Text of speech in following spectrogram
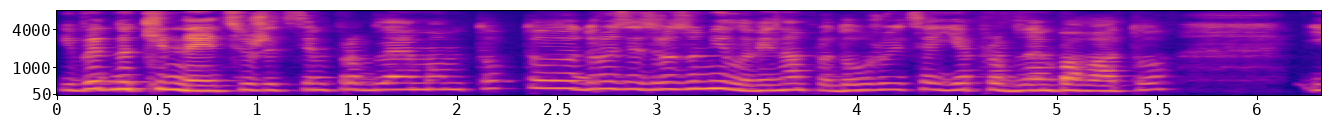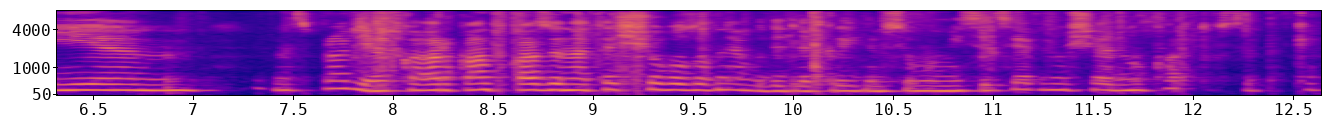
і видно кінець уже цим проблемам. Тобто, друзі, зрозуміло, війна продовжується, є проблем багато. І насправді аркан вказує на те, що головне буде для країни в цьому місяці. Я візьму ще одну карту все-таки.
